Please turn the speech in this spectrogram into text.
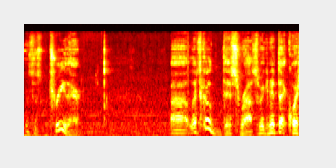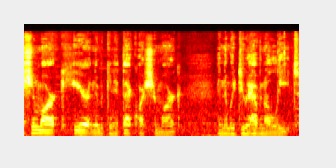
There's a tree there. Uh, let's go this route so we can hit that question mark here, and then we can hit that question mark, and then we do have an elite.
